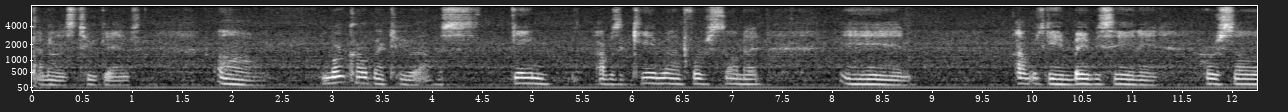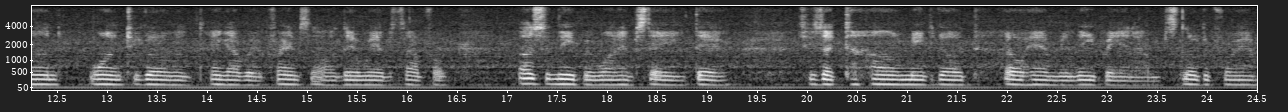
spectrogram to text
I know it's two games. Um, Mortal Kombat 2, I was game, I was a kid when I first saw that and I was getting babysitting and her son wanted to go and hang out with friends so then we have time for us to leave and want him to stay there. She's like telling me to go tell him we leave and I'm just looking for him.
